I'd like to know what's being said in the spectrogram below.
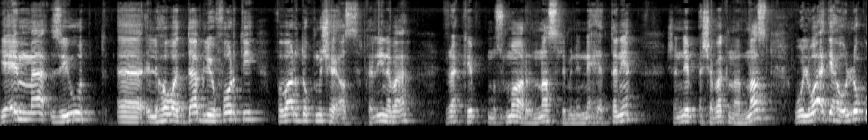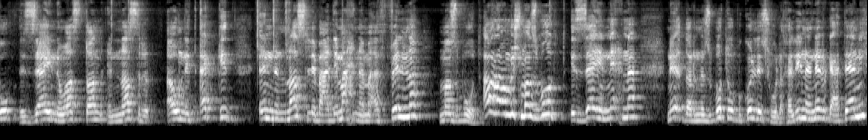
يا إما زيوت آه اللي هو الدبليو 40 فبرضك مش هيأثر. خلينا بقى نركب مسمار النصل من الناحية التانية عشان نبقى شبكنا النصل والوقت هقول لكم إزاي نوسطن النصر أو نتأكد إن النصل بعد ما إحنا مقفلنا مظبوط. أو لو مش مظبوط إزاي إن إحنا نقدر نظبطه بكل سهولة؟ خلينا نرجع تاني.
